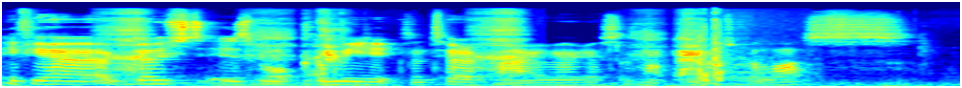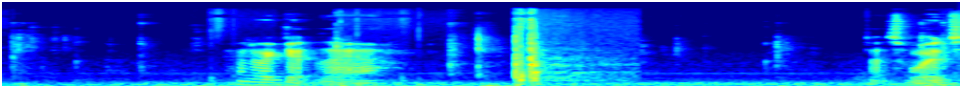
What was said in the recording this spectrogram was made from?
If your ghost is more comedic than terrifying, I guess it's not too much of a loss. How do I get there? That's wood.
